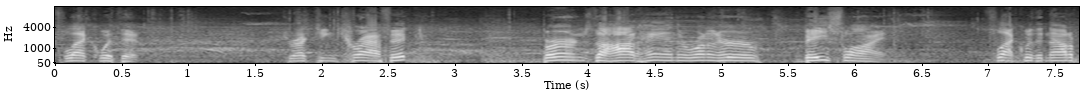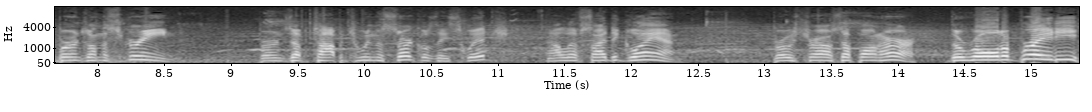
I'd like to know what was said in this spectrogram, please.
Fleck with it. Directing traffic. Burns the hot hand. They're running her baseline. Fleck with it now to Burns on the screen. Burns up top between the circles. They switch. Now left side to Glenn. Brosterhouse up on her. The roll to Brady.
